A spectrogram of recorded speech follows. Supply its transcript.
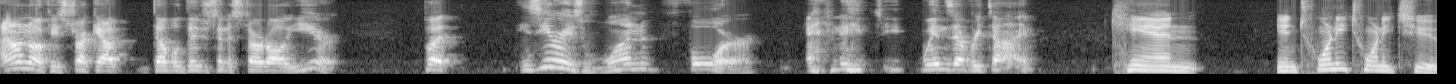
I don't know if he struck out double digits in a start all year, but his ERA is 1 4, and he, he wins every time. Can in 2022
